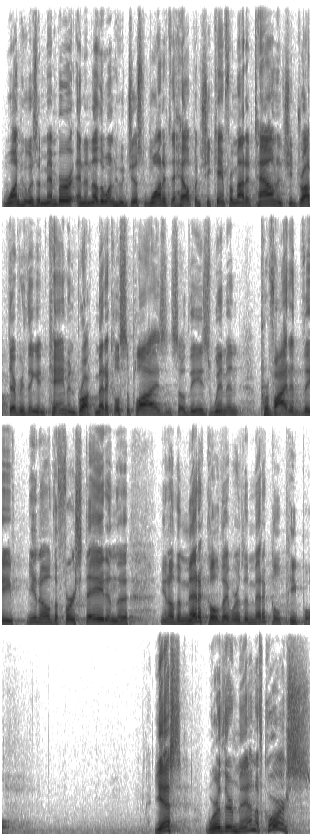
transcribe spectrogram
one who was a member and another one who just wanted to help and she came from out of town and she dropped everything and came and brought medical supplies and so these women provided the, you know, the first aid and the, you know, the medical, they were the medical people. Yes, were there men? Of course.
